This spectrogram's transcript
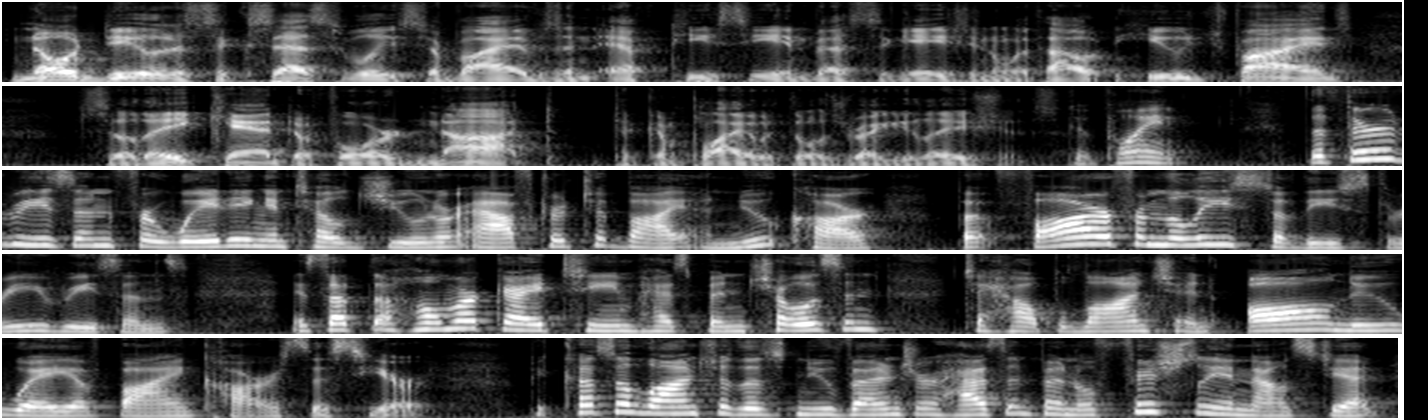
No dealer successfully survives an FTC investigation without huge fines, so they can't afford not to comply with those regulations. Good point. The third reason for waiting until June or after to buy a new car, but far from the least of these three reasons, is that the Homework Guy team has been chosen to help launch an all new way of buying cars this year. Because the launch of this new venture hasn't been officially announced yet,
